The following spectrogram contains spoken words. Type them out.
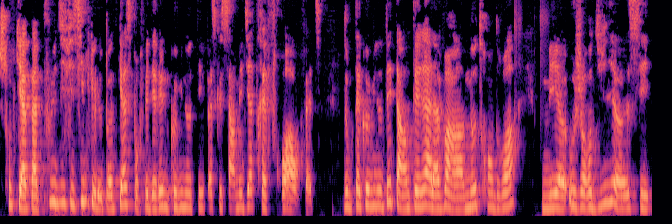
Je trouve qu'il n'y a pas plus difficile que le podcast pour fédérer une communauté parce que c'est un média très froid en fait. Donc ta communauté, tu as intérêt à l'avoir à un autre endroit. Mais euh, aujourd'hui, euh, c'est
